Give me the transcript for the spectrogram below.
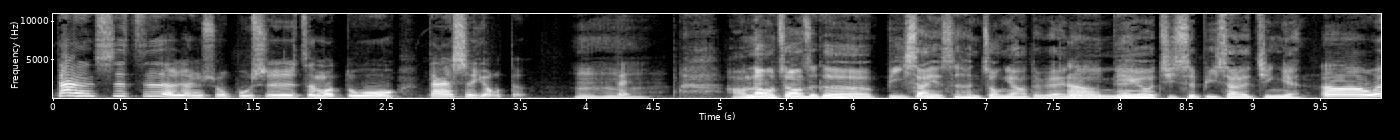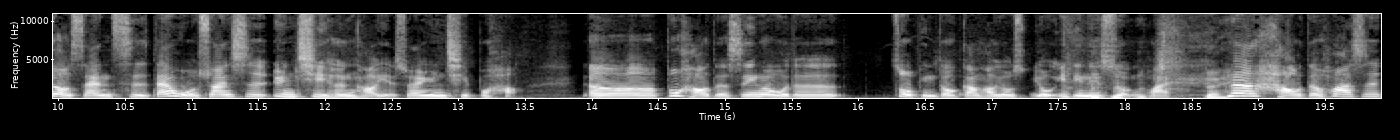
但师资的人数不是这么多，当然是有的。嗯嗯，对嗯。好，那我知道这个比赛也是很重要，对不对？嗯你你也有几次比赛的经验？呃，我有三次，但我算是运气很好，也算运气不好。呃，不好的是因为我的作品都刚好有有一点点损坏。对那好的话是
